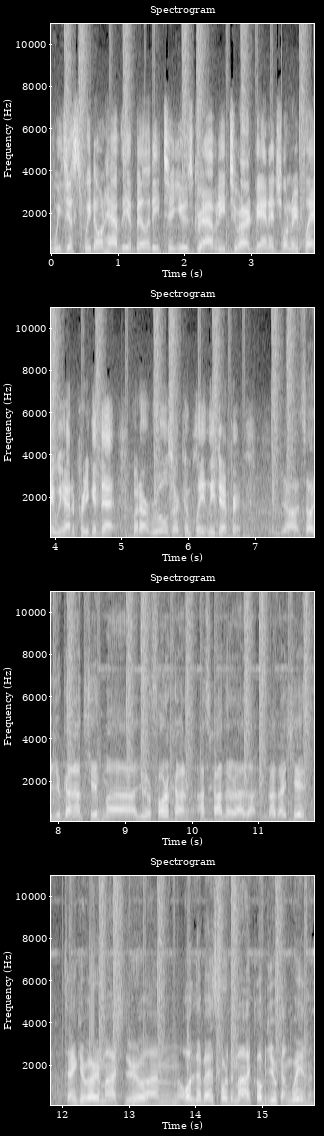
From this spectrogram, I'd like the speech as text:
We just, we don't have the ability to use gravity to our advantage. When we play, we had a pretty good net, but our rules are completely different. Yeah, so you cannot hit my, your forehand as harder as I, that I hit. Thank you very much, Drew, and all the best for the match. Hope you can win.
